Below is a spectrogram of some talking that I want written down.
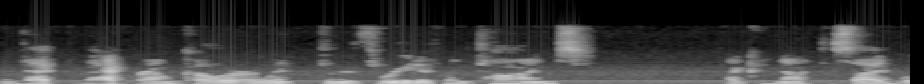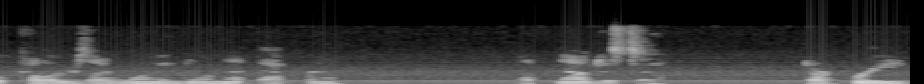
In fact, the background color I went through three different times. I could not decide what colors I wanted on that background. Up now just a dark green.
